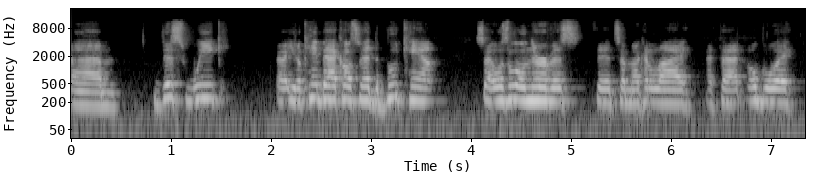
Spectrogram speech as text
Um, this week, uh, you know, came back, also had the boot camp. So I was a little nervous, Fitz. I'm not going to lie. I thought, oh boy.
